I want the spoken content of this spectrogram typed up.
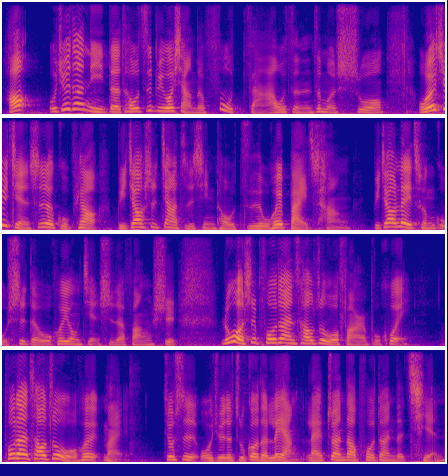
好，我觉得你的投资比我想的复杂，我只能这么说。我会去减失的股票比较是价值型投资，我会摆长，比较类存股式的，我会用减失的方式。如果是波段操作，我反而不会。波段操作我会买。就是我觉得足够的量来赚到波段的钱，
